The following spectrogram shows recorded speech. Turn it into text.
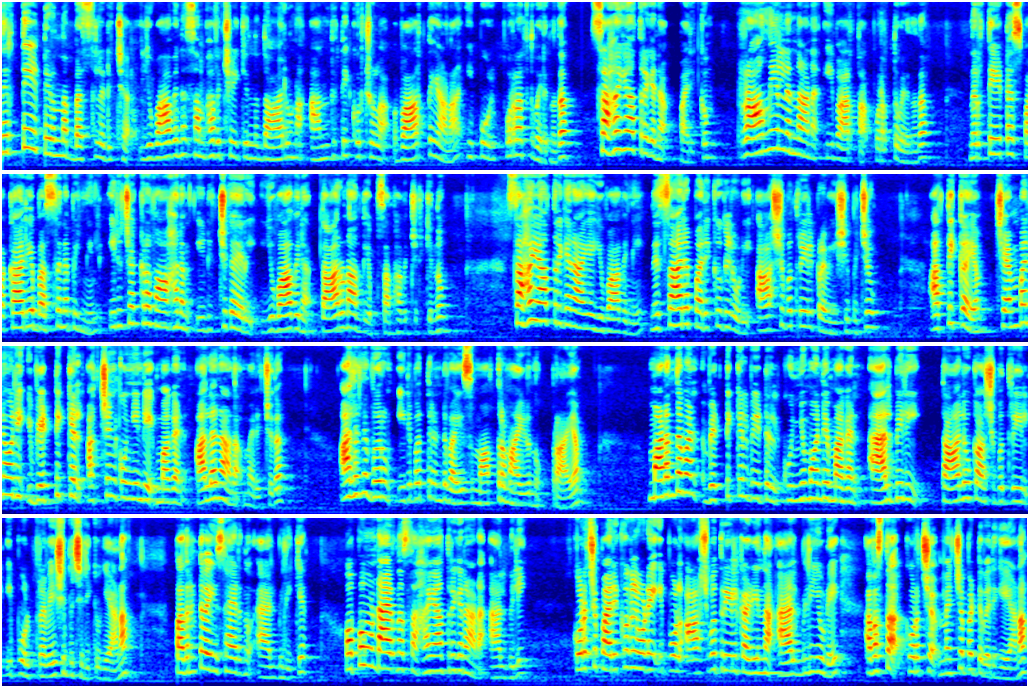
നിർത്തിയിട്ടിരുന്ന ബസ്സിലിടിച്ച് യുവാവിന് സംഭവിച്ചിരിക്കുന്ന ദാരുണ അന്ത്യത്തെക്കുറിച്ചുള്ള വാർത്തയാണ് ഇപ്പോൾ പുറത്തു വരുന്നത്. സഹയാത്രികന് പരിക്കും. റാന്നിയിൽ നിന്നാണ് ഈ വാർത്ത പുറത്തു വരുന്നത്. നിർത്തിയിട്ട സ്വകാര്യ ബസ്സിന് പിന്നിൽ ഇരുചക്ര വാഹനം ഇടിച്ചു കയറി യുവാവിന് ദാരുണാന്ത്യം സംഭവിച്ചിരിക്കുന്നു. സഹയാത്രികനായ യുവാവിനെ നിസ്സാര പരിക്കുകളോടെ ആശുപത്രിയിൽ പ്രവേശിപ്പിച്ചു. അത്തിക്കയം ചെമ്പനോലി വെട്ടിക്കൽ അച്ഛൻ കുഞ്ഞിന്റെ മകൻ അലനാണ് മരിച്ചത്. അലന് വെറും ഇരുപത്തിരണ്ട് വയസ്സ് മാത്രമായിരുന്നു പ്രായം. മടന്തവൻ വെട്ടിക്കൽ വീട്ടിൽ കുഞ്ഞുമോന്റെ മകൻ ആൽബിലി താലൂക്ക് ആശുപത്രിയിൽ ഇപ്പോൾ പ്രവേശിപ്പിച്ചിരിക്കുകയാണ്. പതിനെട്ട് വയസ്സായിരുന്നു ആൽബിലിക്ക്. ഒപ്പമുണ്ടായിരുന്ന സഹയാത്രികനാണ് ആൽബിലി. കുറച്ച് പരിക്കുകളോടെ ഇപ്പോൾ ആശുപത്രിയിൽ കഴിയുന്ന ആൽബിലിയുടെ അവസ്ഥ കുറച്ച് മെച്ചപ്പെട്ടു വരികയാണ്.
